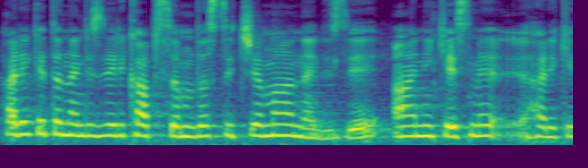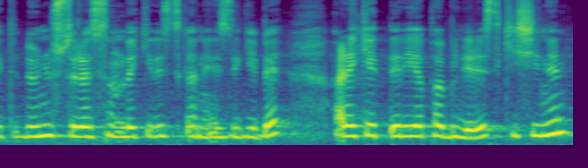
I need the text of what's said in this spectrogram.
hareket analizleri kapsamında sıçrama analizi, ani kesme hareketi dönüş sırasındaki risk analizi gibi hareketleri yapabiliriz. Kişinin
